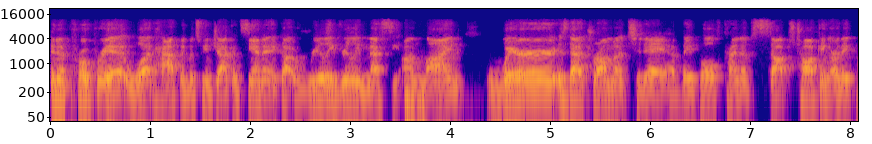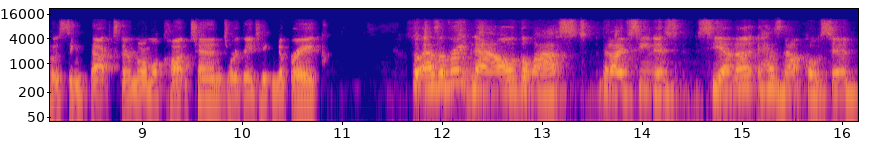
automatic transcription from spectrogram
inappropriate what happened between Jack and Sienna. It got really, really messy mm-hmm. online. Where is that drama today? Have they both kind of stopped talking? Are they posting back to their normal content or are they taking a break? So as of right now, the last that I've seen is Sienna has not posted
